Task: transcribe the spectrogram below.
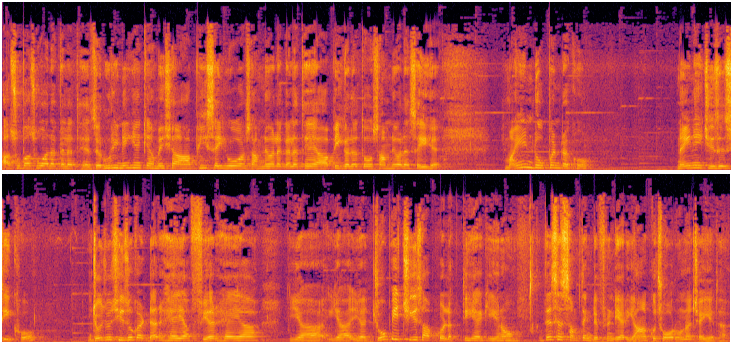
आसू पासू वाला गलत है। ज़रूरी नहीं है कि हमेशा आप ही सही हो और सामने वाला गलत है, आप ही गलत हो सामने वाला सही है। माइंड ओपन रखो नई नई चीज़ें सीखो। जो जो चीज़ों का डर है या फियर है या या या या जो भी चीज़ आपको लगती है कि you know this is something different यार यहाँ कुछ और होना चाहिए था।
